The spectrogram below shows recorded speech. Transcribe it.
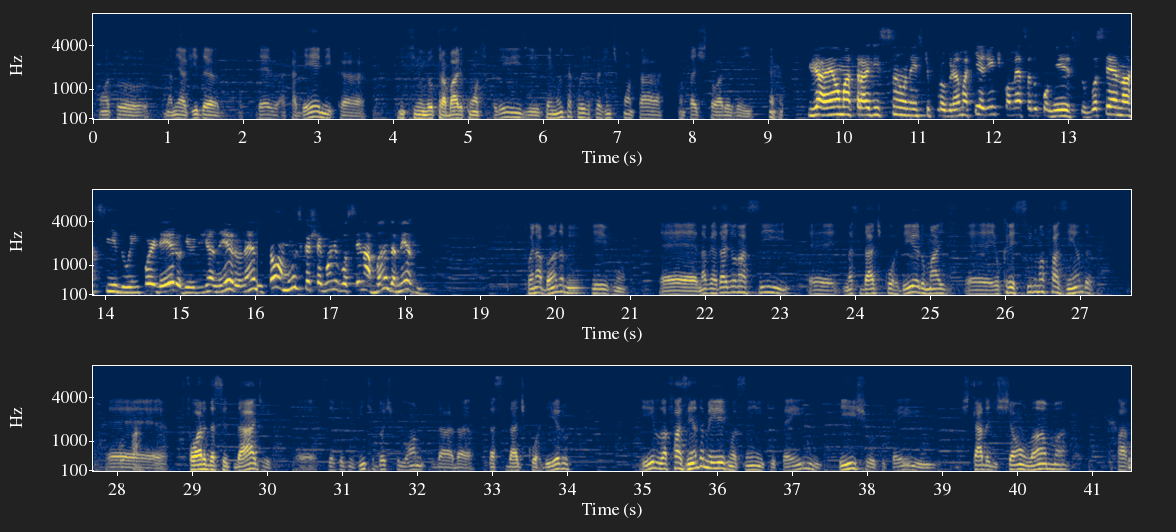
quanto na minha vida até acadêmica, enfim, o meu trabalho com off-grade, tem muita coisa para a gente contar, contar histórias aí. Já é uma tradição neste programa que a gente começa do começo. Você é nascido em Cordeiro, Rio de Janeiro, né? Então a música chegou em você na banda mesmo? Foi na banda mesmo. É, na verdade, eu nasci é, na cidade de Cordeiro, mas é, eu cresci numa fazenda é, fora da cidade, é, cerca de 22 quilômetros da, da, da, cidade de Cordeiro. E lá fazenda mesmo, assim, que tem bicho, que tem estrada de chão, lama.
